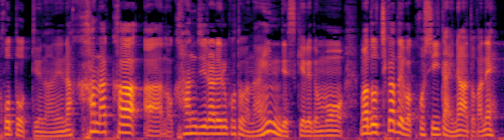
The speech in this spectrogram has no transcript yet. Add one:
ことっていうのはね、なかなか、あの、感じられることがないんですけれども、まあ、どっちかといえば腰痛いなとかね、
